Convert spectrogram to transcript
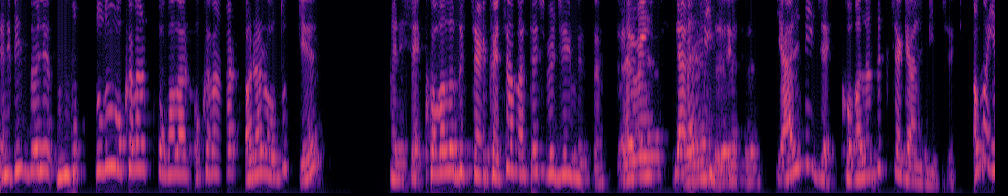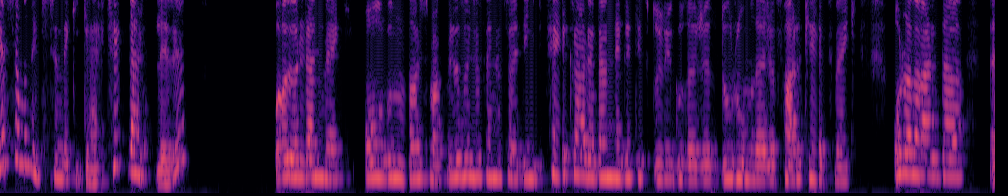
hani biz böyle mutluluğu o kadar kovalar, o kadar arar olduk ki Hani şey kovaladıkça kaçan ateş böceği misin? Evet. Gelmeyecek. Evet, evet, evet. Gelmeyecek. Kovaladıkça gelmeyecek. Ama yaşamın içindeki gerçek dertleri öğrenmek, olgunlaşmak, biraz önce senin söylediğin gibi tekrar eden negatif duyguları, durumları fark etmek, oralarda e,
